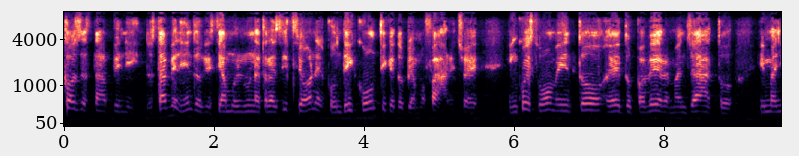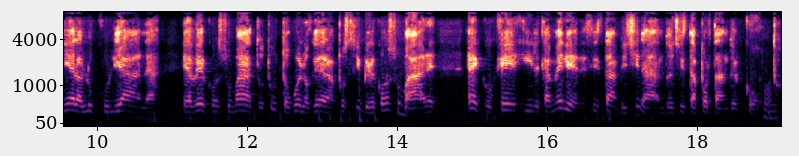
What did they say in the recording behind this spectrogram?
cosa sta avvenendo? Sta avvenendo che stiamo in una transizione con dei conti che dobbiamo fare, cioè in questo momento eh, dopo aver mangiato in maniera luculiana e aver consumato tutto quello che era possibile consumare, ecco che il cameriere si sta avvicinando e ci sta portando il conto.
